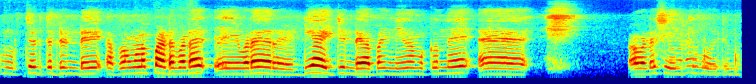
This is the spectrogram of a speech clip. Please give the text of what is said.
മുറിച്ചെടുത്തിട്ടുണ്ട്. അപ്പോൾ നമ്മളെ പടപട ഏ, ഇവിടെ റെഡി ആയിട്ടുണ്ട്. അപ്പം ഇനി നമുക്കൊന്ന് അവിടെ ശരിക്ക് പോയിട്ടുണ്ട്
